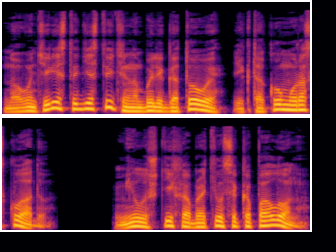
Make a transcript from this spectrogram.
но авантюристы действительно были готовы и к такому раскладу. Милош тихо обратился к Аполлону.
